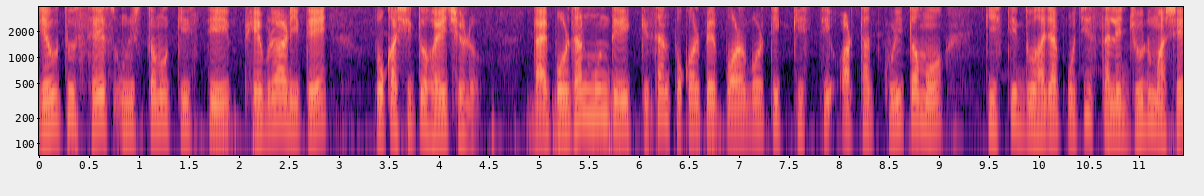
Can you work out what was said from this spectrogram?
যেহেতু শেষ উনিশতম কিস্তি ফেব্রুয়ারিতে প্রকাশিত হয়েছিল, তাই প্রধানমন্ত্রী কিষাণ প্রকল্পের পরবর্তী কিস্তি অর্থাৎ কুড়িতম কিস্তি দু সালের জুন মাসে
